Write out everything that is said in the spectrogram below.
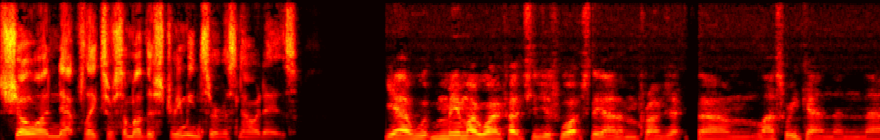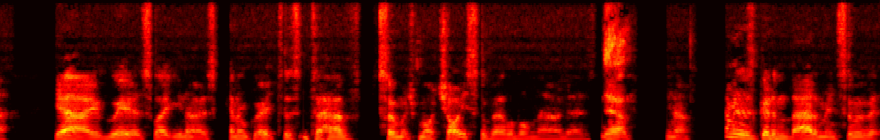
show on Netflix or some other streaming service nowadays. Yeah, me and my wife actually just watched the Adam Project um, last weekend, and uh, yeah, I agree. It's like you know, it's kind of great to to have so much more choice available nowadays. Yeah. You know, I mean, there's good and bad. I mean, some of it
